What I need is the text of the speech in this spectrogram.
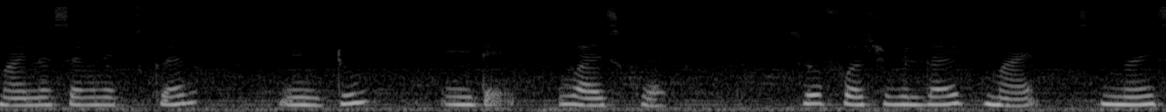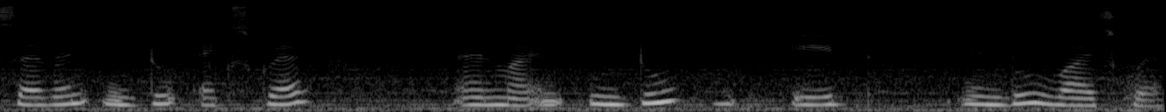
minus 7x square into 8y square. So, first we will write minus 7 into x square and min into 8 into y square.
